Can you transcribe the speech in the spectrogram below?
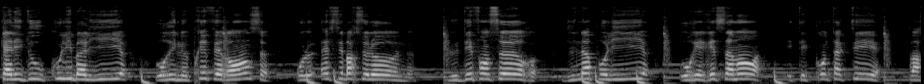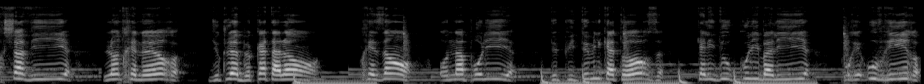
Khalidou Koulibaly aurait une préférence pour le FC Barcelone. Le défenseur du Napoli aurait récemment été contacté par Xavi, l'entraîneur du club catalan. Présent au Napoli depuis 2014, Khalidou Koulibaly pourrait ouvrir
